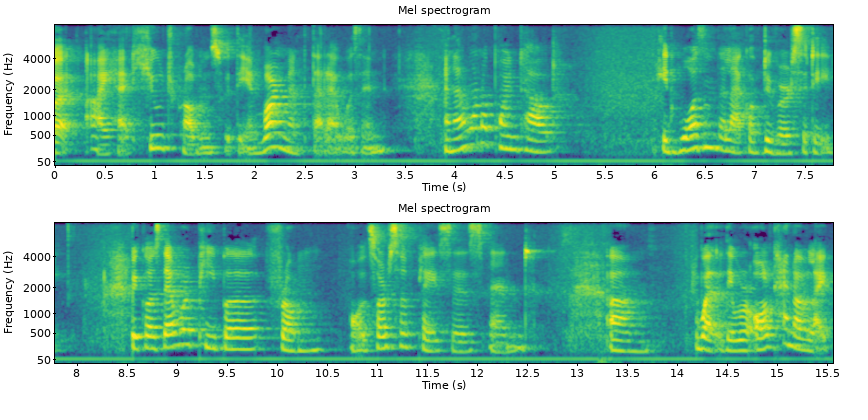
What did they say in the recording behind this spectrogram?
but I had huge problems with the environment that I was in. And I want to point out it wasn't the lack of diversity because there were people from all sorts of places and um, well they were all kind of like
